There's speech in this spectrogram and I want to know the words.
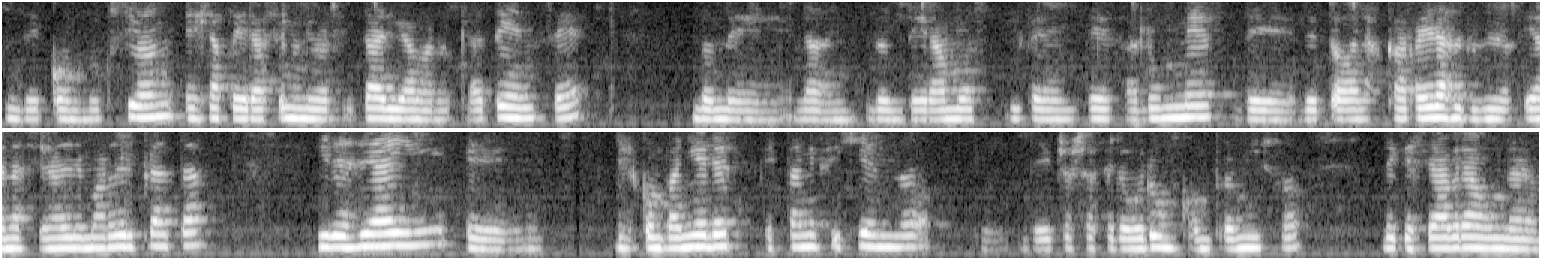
de conducción es la Federación Universitaria Marplatense, donde lo integramos diferentes alumnos de, todas las carreras de la Universidad Nacional de Mar del Plata. Y desde ahí eh, los compañeros están exigiendo, de hecho ya se logró un compromiso, de que se abra una,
